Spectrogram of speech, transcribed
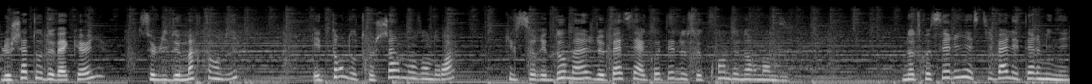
le château de Vacueil, celui de Martinville et tant d'autres charmants endroits qu'il serait dommage de passer à côté de ce coin de Normandie. Notre série estivale est terminée.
